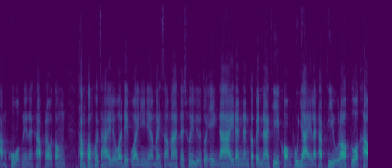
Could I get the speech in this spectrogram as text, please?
3 ขวบเนี่ยนะครับเราต้องทำความเข้าใจเลยว่าเด็กวัยนี้เนี่ยไม่สามารถจะช่วยเหลือตัวเองได้ ดังนั้นก็เป็นหน้าที่ของผู้ใหญ่แหละครับที่อยู่รอบตัวเขา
